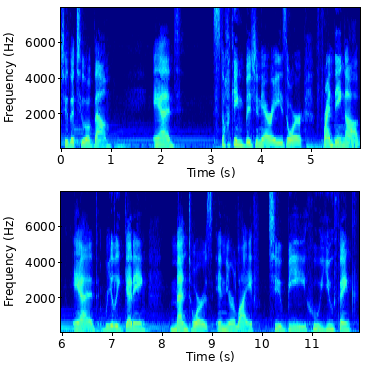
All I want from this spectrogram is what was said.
to the two of them. And stalking visionaries or friending up and really getting mentors in your life to be who you think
